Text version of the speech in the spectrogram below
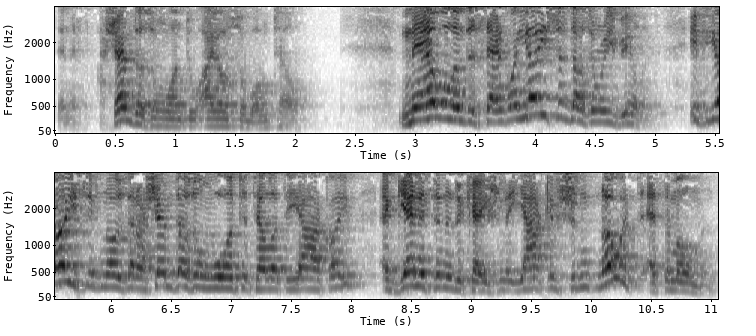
then if Hashem doesn't want to, I also won't tell. Now we'll understand why Yosef doesn't reveal it. If Yosef knows that Hashem doesn't want to tell it to Yaakov, again it's an indication that Yaakov shouldn't know it at the moment.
